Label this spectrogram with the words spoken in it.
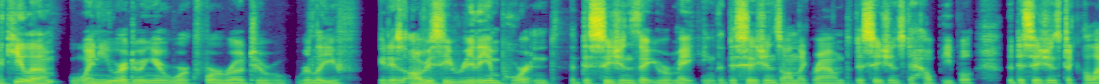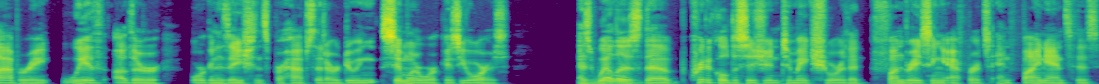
Akeela, when you are doing your work for Road to Relief, it is obviously really important the decisions that you're making, the decisions on the ground, the decisions to help people, the decisions to collaborate with other organizations, perhaps that are doing similar work as yours, as well as the critical decision to make sure that fundraising efforts and finances,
